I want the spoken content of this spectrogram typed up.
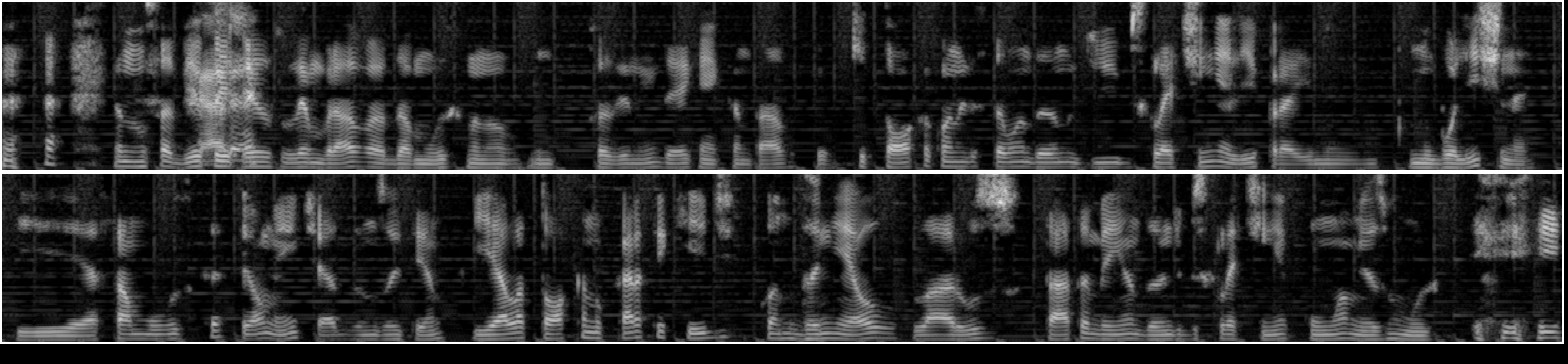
eu não sabia, Cara. eu lembrava da música, mas não, não fazia nem ideia quem é que cantava. Que, toca quando eles estão andando de bicicletinha ali pra ir no, no boliche, né? E essa música realmente é dos anos 80. E ela toca no Karate Kid quando Daniel Laruso tá também andando de bicicletinha com a mesma música.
